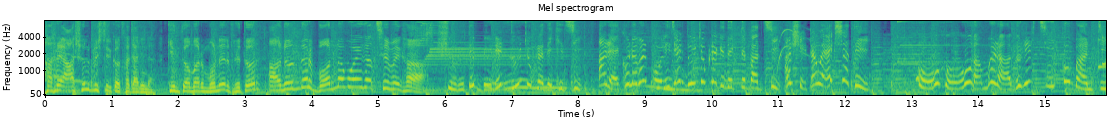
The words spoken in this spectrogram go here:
আরে আসল বৃষ্টির কথা জানি না কিন্তু আমার মনের ভেতর আনন্দের বন্যা বয়ে যাচ্ছে মেঘা। শুরুতে বেডের দুই টুকরা দেখেছি আর এখন আবার কলেজের দুই টুকরাকে দেখতে পাচ্ছি আর সেটাও একসাথে ওহো আমার আদরের চিকু বান্টি।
